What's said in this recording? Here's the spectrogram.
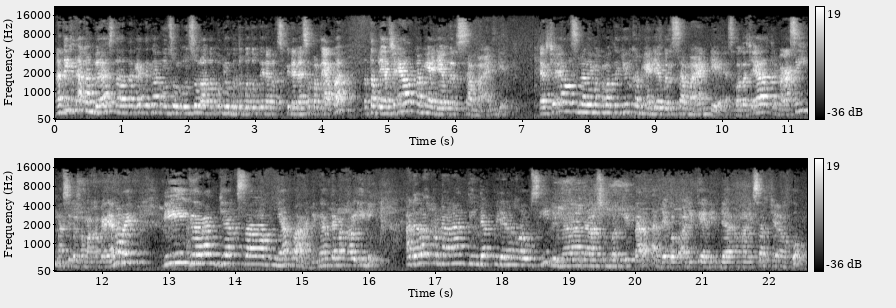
nanti kita akan bahas eh, terkait dengan unsur-unsur ataupun juga betul-betul tindak pidana seperti apa. Tetap di RCL kami ada bersama Anda. RCL 95,7 kami ada bersama Anda. Sobat RCL, terima kasih masih bersama kami Riana di gelaran Jaksa Menyapa dengan tema kali ini adalah penanganan tindak pidana korupsi dengan narasumber kita ada Bapak Aditya Dinda Ramani Sarjana Hukum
